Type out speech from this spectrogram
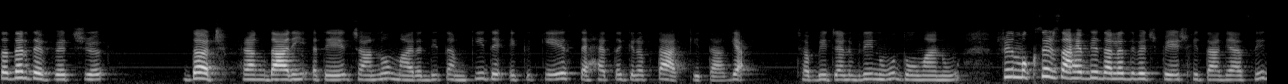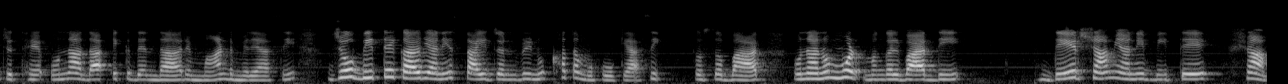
ਸਦਰ ਦੇ ਵਿੱਚ ਦਰਜ ਰੰਗਦਾਰੀ ਅਤੇ ਜਾਨੋਂ ਮਾਰਨ ਦੀ ਧਮਕੀ ਦੇ ਇੱਕ ਕੇਸ ਤਹਿਤ ਗ੍ਰਿਫਤਾਰ ਕੀਤਾ ਗਿਆ। 26 ਜਨਵਰੀ ਨੂੰ ਦੋਵਾਂ ਨੂੰ ਸ਼੍ਰੀ ਮੁਕਤਸਰ ਸਾਹਿਬ ਦੀ ਅਦਾਲਤ ਵਿੱਚ ਪੇਸ਼ ਕੀਤਾ ਗਿਆ ਸੀ, ਜਿੱਥੇ ਉਹਨਾਂ ਦਾ ਇੱਕ ਦਿਨ ਦਾ ਰਿਮਾਂਡ ਮਿਲਿਆ ਸੀ, ਜੋ ਬੀਤੇ ਕੱਲ ਯਾਨੀ 27 ਜਨਵਰੀ ਨੂੰ ਖਤਮ ਹੋ ਗਿਆ ਸੀ। ਉਸ ਤੋਂ ਬਾਅਦ ਉਹਨਾਂ ਨੂੰ ਮੁੜ ਮੰਗਲਵਾਰ ਦੀ ਦੇਰ ਸ਼ਾਮ ਯਾਨੀ ਬੀਤੇ ਸ਼ਾਮ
